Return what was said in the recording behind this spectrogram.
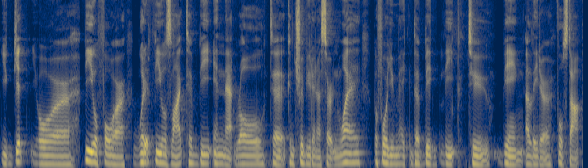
you get your feel for what it feels like to be in that role, to contribute in a certain way before you make the big leap to being a leader, full stop.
